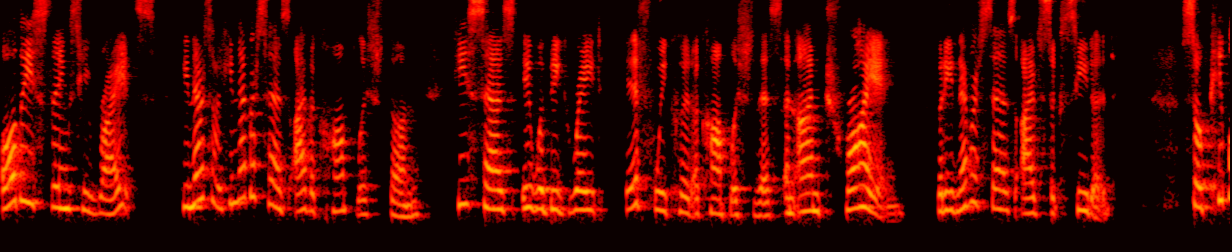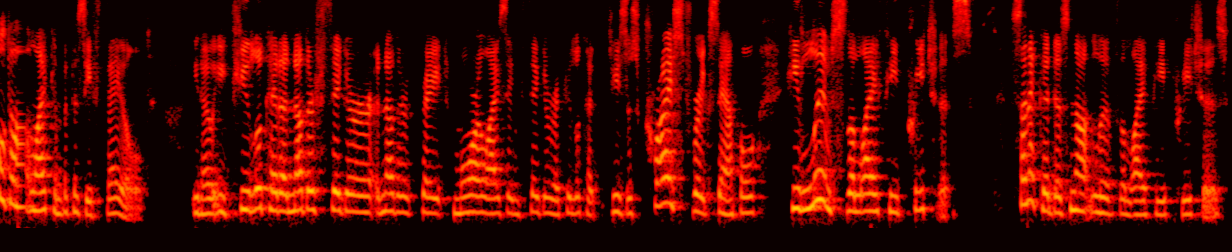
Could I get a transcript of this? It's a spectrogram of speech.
all these things he writes, he never, he never says, I've accomplished them. He says, it would be great if we could accomplish this, and I'm trying, but he never says, I've succeeded. So people don't like him because he failed. You know, if you look at another figure, another great moralizing figure, if you look at Jesus Christ, for example, he lives the life he preaches. Seneca does not live the life he preaches,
